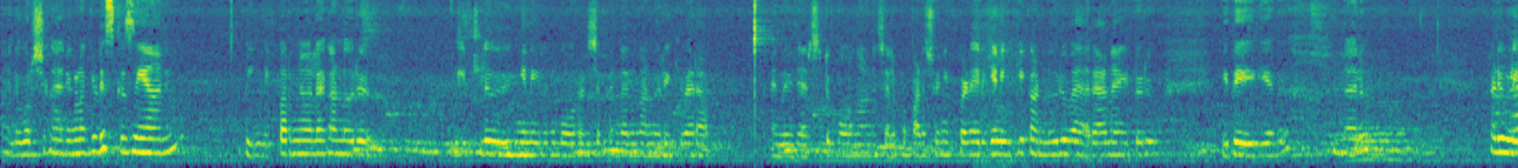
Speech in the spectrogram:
അതിന്റെ കുറച്ച് കാര്യങ്ങളൊക്കെ ഡിസ്കസ് ചെയ്യാനും. പിന്നെ പറഞ്ഞ പോലെ കണ്ണൂർ വീട്ടിൽ ഇങ്ങനെ ഇരുന്ന് ബോറടിച്ചപ്പോൾ എന്തായാലും കണ്ണൂരേക്ക് വരാം എന്ന് വിചാരിച്ചിട്ട് പോകുന്നതാണ്. ചിലപ്പോൾ പഠിച്ചവന് ഇപ്പോഴായിരിക്കും എനിക്ക് കണ്ണൂർ വരാനായിട്ടൊരു ഇത് എഴുതിയത് എന്തായാലും അടിപൊളി.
